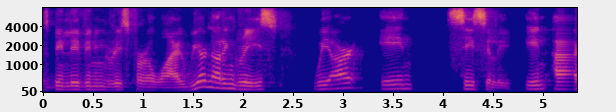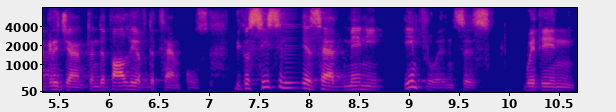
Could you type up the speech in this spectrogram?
has been living in Greece for a while. We are not in Greece, We are in Sicily, in Agrigento, in the Valley of the Temples, because Sicily has had many influences within,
